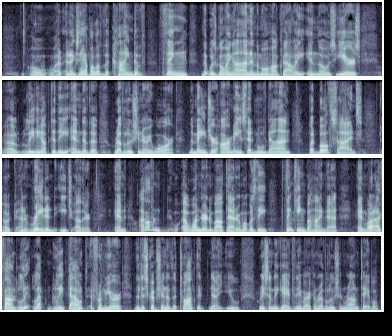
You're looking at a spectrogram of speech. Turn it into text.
oh, an example of the kind of thing that was going on in the Mohawk Valley in those years uh, leading up to the end of the Revolutionary War. The major armies had moved on, but both sides uh, kind of raided each other. And I've often uh, wondered about that and what was the thinking behind that. And what I found le- leaped out from your the description of the talk that uh, you recently gave to the American Revolution Roundtable,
